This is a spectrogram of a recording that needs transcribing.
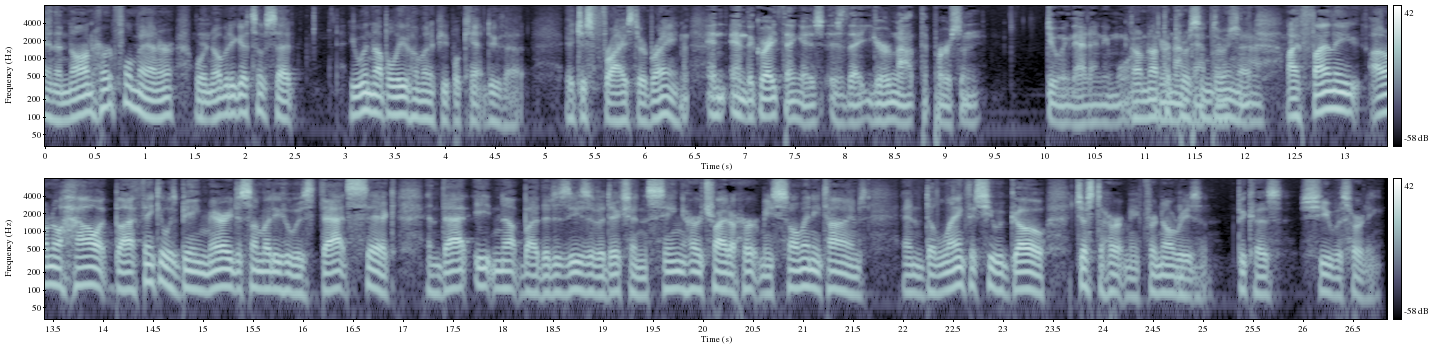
in a non-hurtful manner where nobody gets upset. You would not believe how many people can't do that. It just fries their brain. And and the great thing is is that you're not the person doing that anymore. I'm not You're the person doing person. that. I finally, I don't know how it, but I think it was being married to somebody who was that sick and that eaten up by the disease of addiction, seeing her try to hurt me so many times and the length that she would go just to hurt me for no mm-hmm. reason because she was hurting.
